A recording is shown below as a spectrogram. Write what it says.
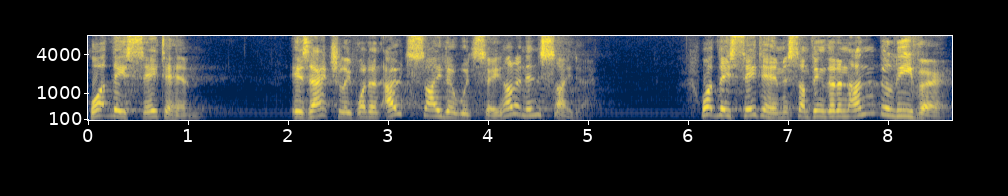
what they say to him is actually what an outsider would say, not an insider. What they say to him is something that an unbeliever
